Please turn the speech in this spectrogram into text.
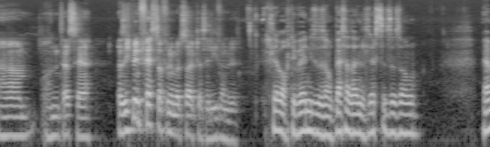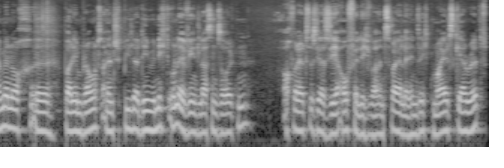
Ähm, und dass er, also ich bin fest davon überzeugt, dass er liefern wird. Ich glaube auch, die werden diese Saison besser sein als letzte Saison. Wir haben ja noch äh, bei den Browns einen Spieler, den wir nicht unerwähnt lassen sollten. Auch weil er letztes Jahr sehr auffällig war in zweierlei Hinsicht. Miles Garrett.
